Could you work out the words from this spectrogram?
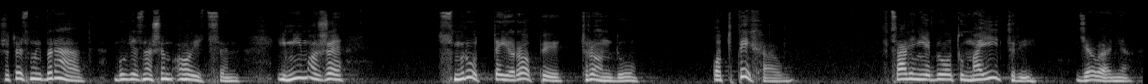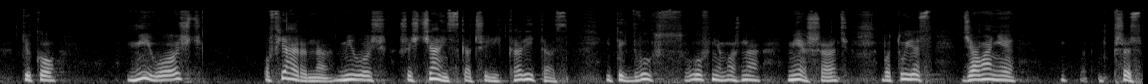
że to jest mój brat, Bóg jest naszym ojcem. I mimo, że smród tej ropy trądu odpychał, wcale nie było tu maitri działania, tylko miłość ofiarna, miłość chrześcijańska, czyli caritas. I tych dwóch słów nie można mieszać, bo tu jest działanie przez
